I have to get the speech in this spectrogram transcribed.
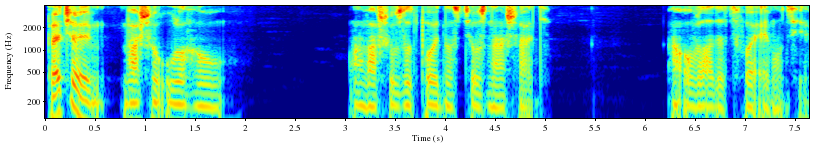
Prečo je vašou úlohou a vašou zodpovednosťou znášať a ovládať svoje emócie?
